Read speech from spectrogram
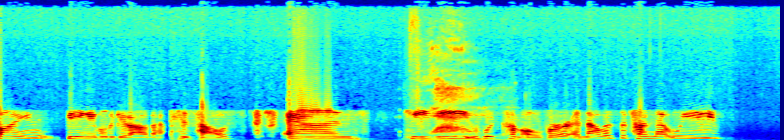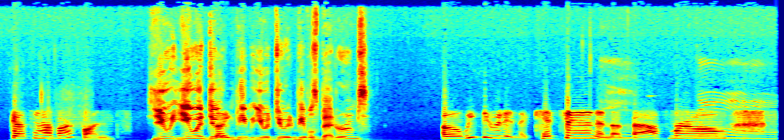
fine being able to get out of the, his house. And he Wow. would come over, and that was the time that we got to have our fun. You you would do it in people you would do it in people's bedrooms? Oh, we do it in the kitchen, in the bathroom, oh.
